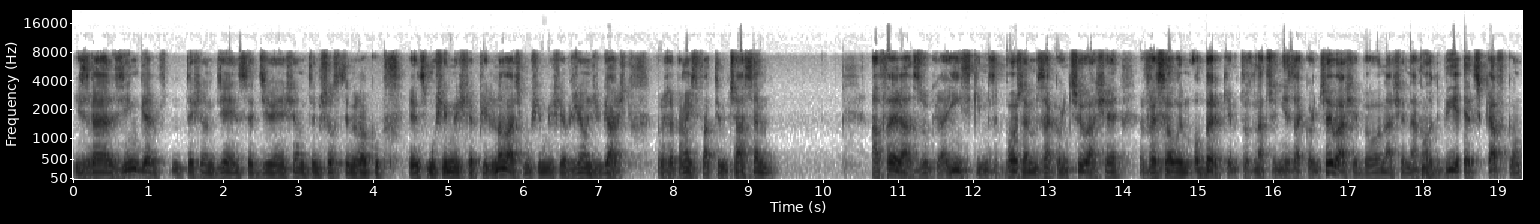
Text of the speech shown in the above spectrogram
Izrael Zinger w 1996 roku. Więc musimy się pilnować, musimy się wziąć w garść. Proszę Państwa, tymczasem afera z ukraińskim zbożem zakończyła się wesołym oberkiem. To znaczy nie zakończyła się, bo ona się nam odbije czkawką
